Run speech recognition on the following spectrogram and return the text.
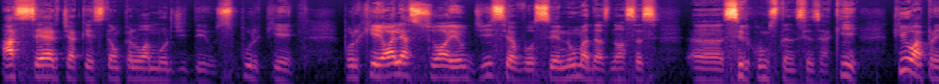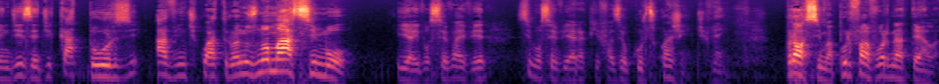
acerte a questão pelo amor de Deus. Por quê? Porque olha só, eu disse a você numa das nossas uh, circunstâncias aqui, que o aprendiz é de 14 a 24 anos no máximo. E aí você vai ver se você vier aqui fazer o curso com a gente. Vem. Próxima, por favor, na tela.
